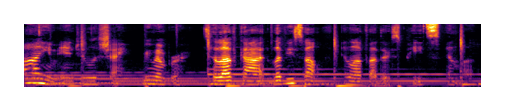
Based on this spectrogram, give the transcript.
I am Angela Shea. Remember to love God, love yourself, and love others. Peace and love.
